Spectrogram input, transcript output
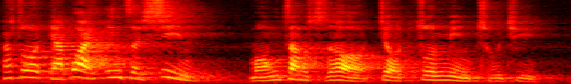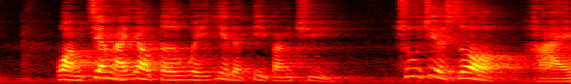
他说：“亚伯兰因着信蒙召的时候，就遵命出去，往将来要得伟业的地方去。出去的时候还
